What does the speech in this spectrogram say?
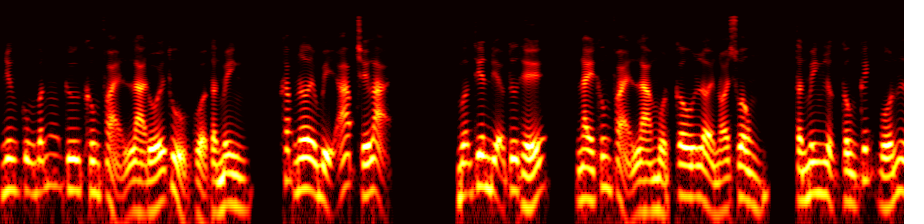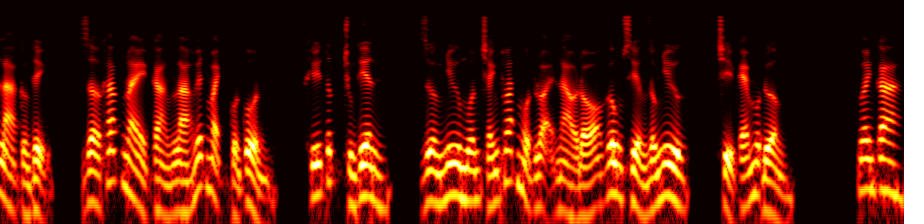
nhưng cũng vẫn cứ không phải là đối thủ của tần minh, khắp nơi bị áp chế lại. Mượn thiên địa tư thế, này không phải là một câu lời nói xuông, tần minh lực công kích vốn là cường thịnh, giờ khác này càng là huyết mạch cuồn cuộn, khí tức trùng thiên, dường như muốn tránh thoát một loại nào đó gông xiềng giống như, chỉ kém một đường. Vâng ca.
